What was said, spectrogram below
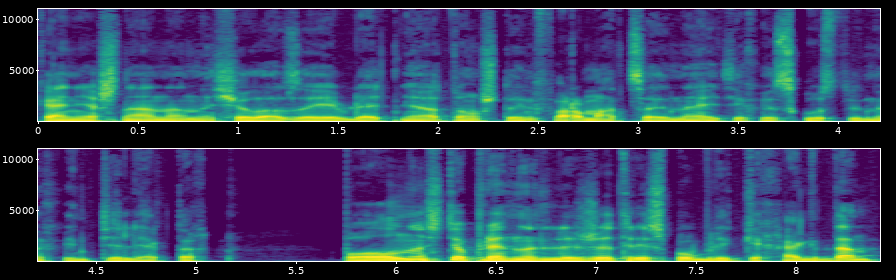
Конечно, она начала заявлять мне о том, что информация на этих искусственных интеллектах полностью принадлежит Республике Хагдан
